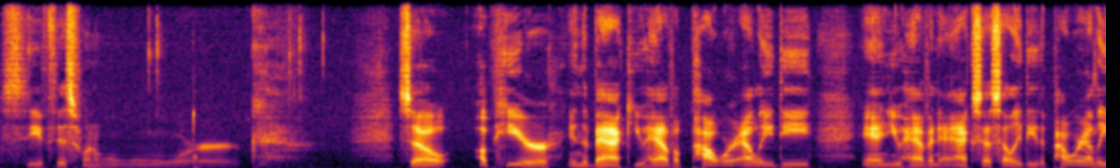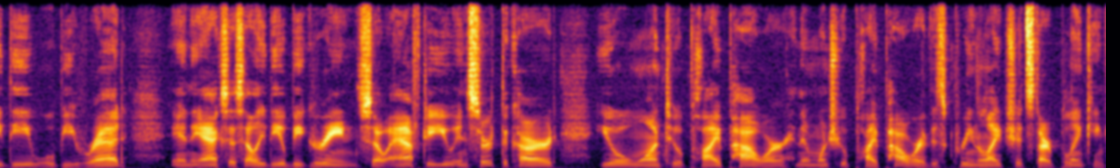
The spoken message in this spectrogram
see if this one will work. So up here in the back you have a power LED and you have an access LED. The power LED will be red and the access LED will be green. So after you insert the card, you'll want to apply power and then once you apply power this green light should start blinking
